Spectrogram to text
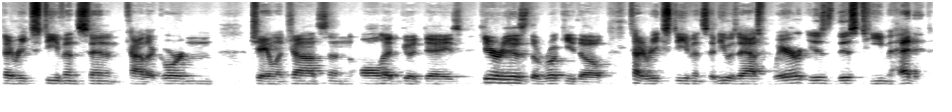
Tyrique Stevenson and Kyler Gordon, Jaylon Johnson all had good days. Here is the rookie, though, Tyrique Stevenson. He was asked, Where is this team headed?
